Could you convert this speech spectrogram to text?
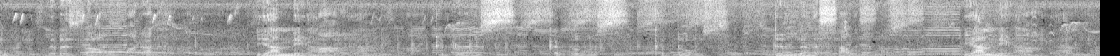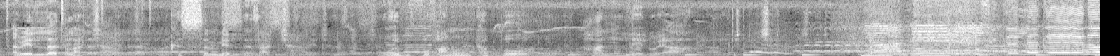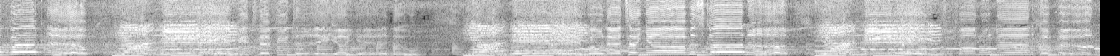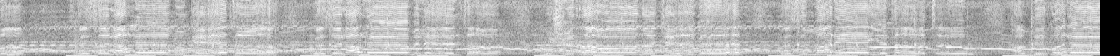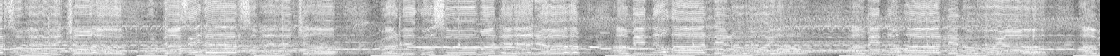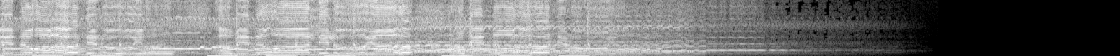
ለበዛው ማዳኑ። ያኔማ ቅዱስ ቅዱስ ቅዱስ ድል ለነሳው ያኔማ ጠብ የለ ጥላቻ ክስም የለ ዛቻ ውብ ዙፋኑን ከቦ ሃሌሉያ። ብቻ ያኔ ሲገለጥ ናፈቅነው ያኔ ፊት ለፊት እያየነው ያኔ በእውነተኛ ምስጋና ያኔ ዙፋኑን እንከብና የዘላለሙን ጌታ በዘላለም እልልታ ሙሽራውን አጅበን በዝማሬ እየታጠን አምልኮ ለእርሱ ብቻ ውዳሴ ለእርሱ ብቻ በንጉሡ ማደሪያ። አሜን ነው ሃሌሉያ አሜን ነው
